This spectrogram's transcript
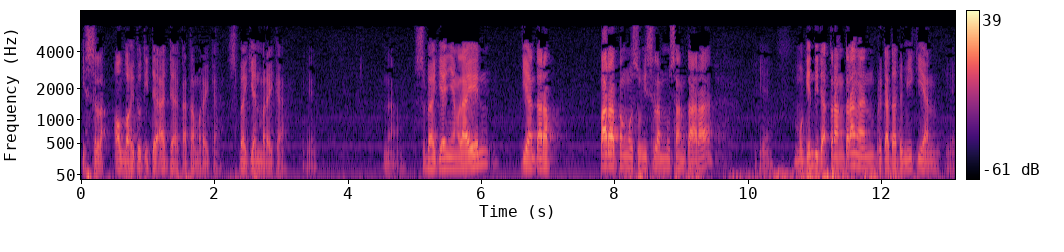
Islam Allah itu tidak ada kata mereka, sebagian mereka. Ya. Nah, sebagian yang lain di antara para pengusung Islam Nusantara, ya, mungkin tidak terang-terangan berkata demikian. Ya.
